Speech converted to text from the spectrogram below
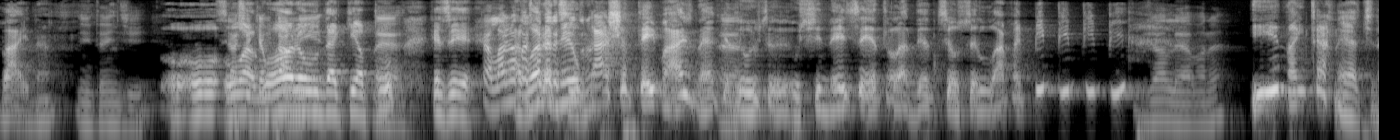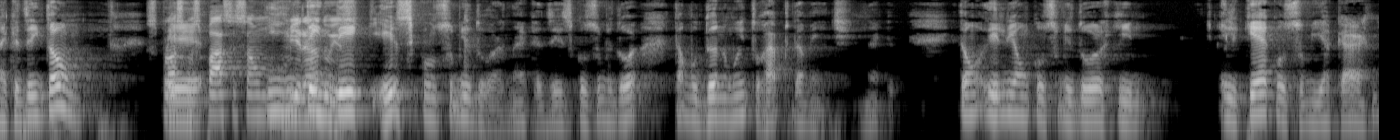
vai, né? Entendi. Ou, ou que é um agora caminho- ou daqui a pouco. É. Quer dizer, É, tá agora nem estabelecido, o né? caixa tem mais, né? Quer É. dizer, o, o chinês, você entra lá dentro do seu celular, vai pi, pi, pi, pi. Já leva, né? E na internet, né? Quer dizer, então, Os próximos É, passos são mirando entender isso. que esse consumidor, né? Quer dizer, esse consumidor está mudando muito rapidamente. Né? Então, ele é um consumidor que ele quer consumir a carne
